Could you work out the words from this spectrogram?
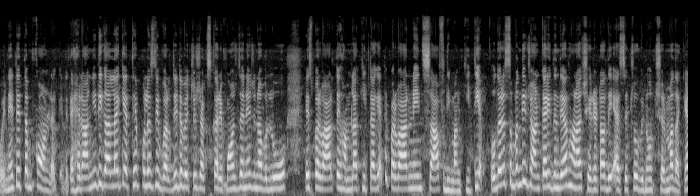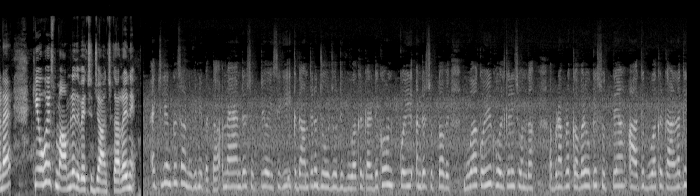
ਹੋਏ ਨੇ ਤੇ ਧਮਕਾਉਣ ਲੱਗੇ ਨੇ। ਤੇ ਹੈਰਾਨੀ ਦੀ ਗੱਲ ਹੈ ਕਿ ਇੱਥੇ ਪੁਲਿਸ ਦੀ ਵਰਦੀ ਦੇ ਵਿੱਚ ਸ਼ਖਸ ਘਰੇ ਪਹੁੰਚਦੇ ਨੇ, ਜਿਨ੍ਹਾਂ ਵੱਲੋਂ ਇਸ ਪਰਿਵਾਰ ਤੇ ਹਮਲਾ ਕੀਤਾ ਗਿਆ ਤੇ ਪਰਿਵਾਰ ਨੇ ਇਨਸਾਫ ਦੀ ਮੰਗ ਕੀਤੀ ਹੈ। ਉਧਰ ਇਸ ਸੰਬੰਧੀ ਜਾਣਕਾਰੀ ਦਿੰਦਿਆਂ ਥਾਣਾ ਛੇਰਟਾ ਦੇ ਐਸਐਚਓ ਵਿਨੋਦ ਸ਼ਰਮਾ ਦਾ ਕਹਿਣਾ ਹੈ ਕਿ ਉਹ ਇਸ ਮਾਮਲੇ ਦੇ ਵਿੱਚ ਜਾਂਚ ਕਰ ਰਹੇ ਨੇ। ਐਕਚੁਲੀ ਅੰਕਲ ਸਾਨੂੰ ਵੀ ਨਹੀਂ ਪਤਾ। ਮੈਂ ਅੰਦਰ ਸੁੱਤੀ ਹੋਈ ਸੀਗੀ। ਇੱਕਦਮ ਤੇ ਨਾ ਜ਼ੋਰ ਜ਼ੋਰ ਦੀ ਬੂਹਾ ਖੜਕਾਈ। ਦੇਖੋ, ਹੁਣ ਕੋਈ ਅੰਦਰ ਸੁੱਤਾ ਹੋਵੇ, ਬੂਹਾ ਕੋਈ ਵੀ ਖੋਲ ਕੇ ਨਹੀਂ ਸੌਂਦਾ। ਆਪਣਾ ਆਪਣਾ ਕਵਰ ਹੋ ਕੇ ਸੁੱਤੇ ਆ ਆ ਕੇ ਬੂਹਾ ਖੜਕਾਉਣ ਲੱਗੇ।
